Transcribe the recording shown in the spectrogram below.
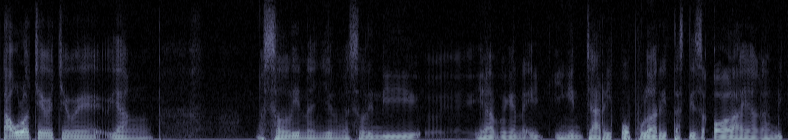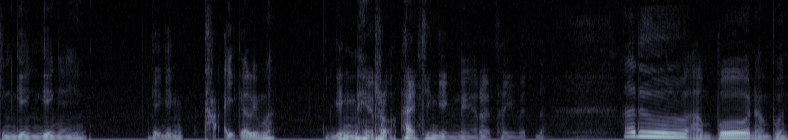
Tau lah cewek-cewek yang ngeselin anjir ngeselin di ya pengen ingin cari popularitas di sekolah ya kan bikin geng-geng anjing. Geng-geng tai kali mah. Geng nero anjing geng nero tai banget dah. Aduh ampun ampun.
